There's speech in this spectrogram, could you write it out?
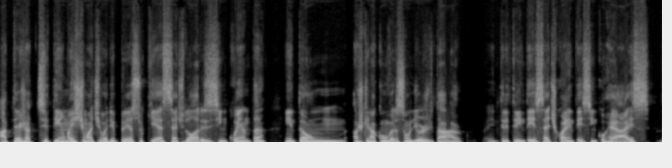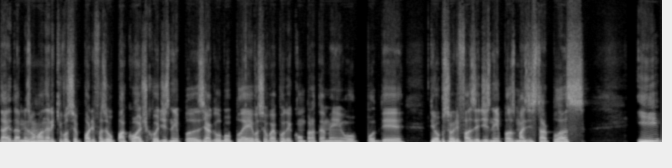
Até já se tem uma estimativa de preço que é 7 dólares e 50. Então, acho que na conversão de hoje está entre 37 e 45 reais. Da, da mesma maneira que você pode fazer o pacote com a Disney Plus e a Globoplay, você vai poder comprar também, ou poder ter a opção de fazer Disney Plus mais Star Plus. E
